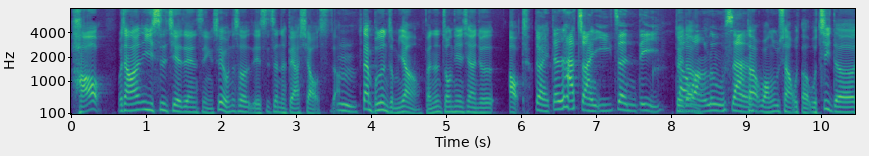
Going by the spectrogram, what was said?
好。我讲到异世界这件事情，所以我那时候也是真的被他笑死啊。嗯，但不论怎么样，反正中天现在就是 out。对，但是他转移阵地到网络上。到网络上，我呃，我记得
